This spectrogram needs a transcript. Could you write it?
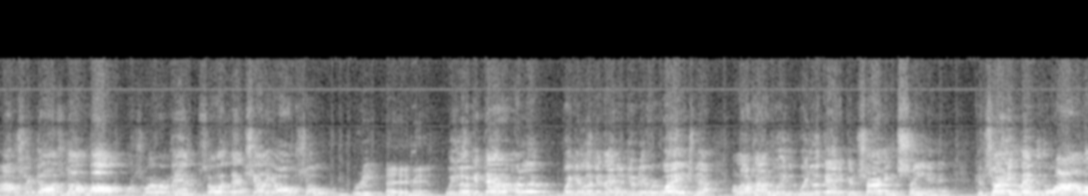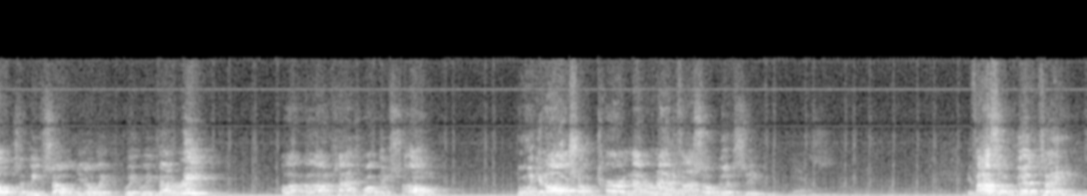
The Bible said God's not mocked. Whatsoever a man soweth, that shall he also reap. Amen. We look at that, or look, we can look at that in two different ways. Now, a lot of times we, we look at it concerning sin and concerning maybe the wild oats that we've sowed. You know, we, we, we've got to reap a lot, a lot of times what we've sown. But we can also turn that around. If I sow good seed, Yes. if I sow good things, if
